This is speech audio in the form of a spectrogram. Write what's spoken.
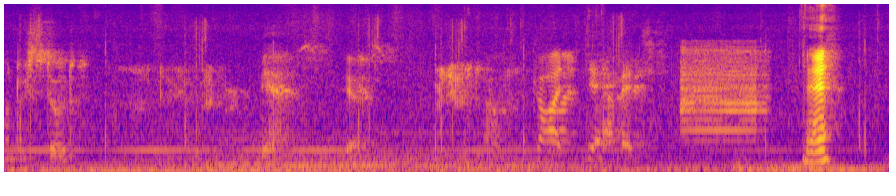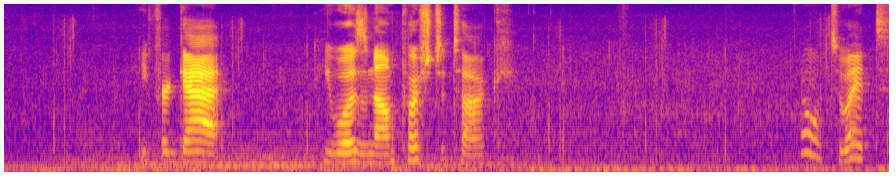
understood. Yes, yes. Oh, God damn it! Eh? He forgot. He wasn't on push to talk. Oh, it's wet.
